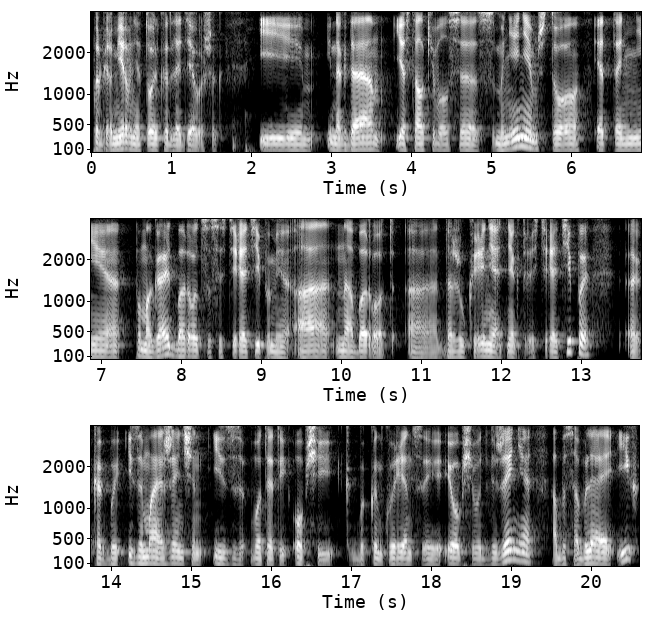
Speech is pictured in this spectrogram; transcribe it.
программирования только для девушек. И иногда я сталкивался с мнением, что это не помогает бороться со стереотипами, а наоборот, а даже укореняет некоторые стереотипы, э, как бы изымая женщин из вот этой общей как бы конкуренции и общего движения, обособляя их,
